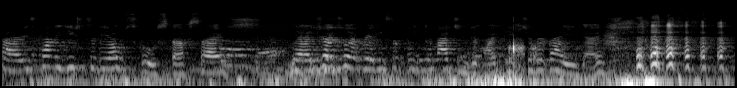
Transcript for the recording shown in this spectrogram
fair, he's kind of used to the old school stuff, so yeah, drugs weren't really something he imagined in my future, but there you go.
